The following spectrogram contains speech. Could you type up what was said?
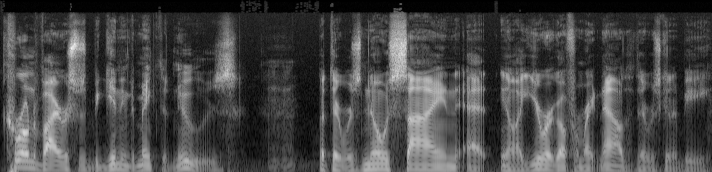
coronavirus was beginning to make the news, mm-hmm. but there was no sign at you know a year ago from right now that there was going to be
